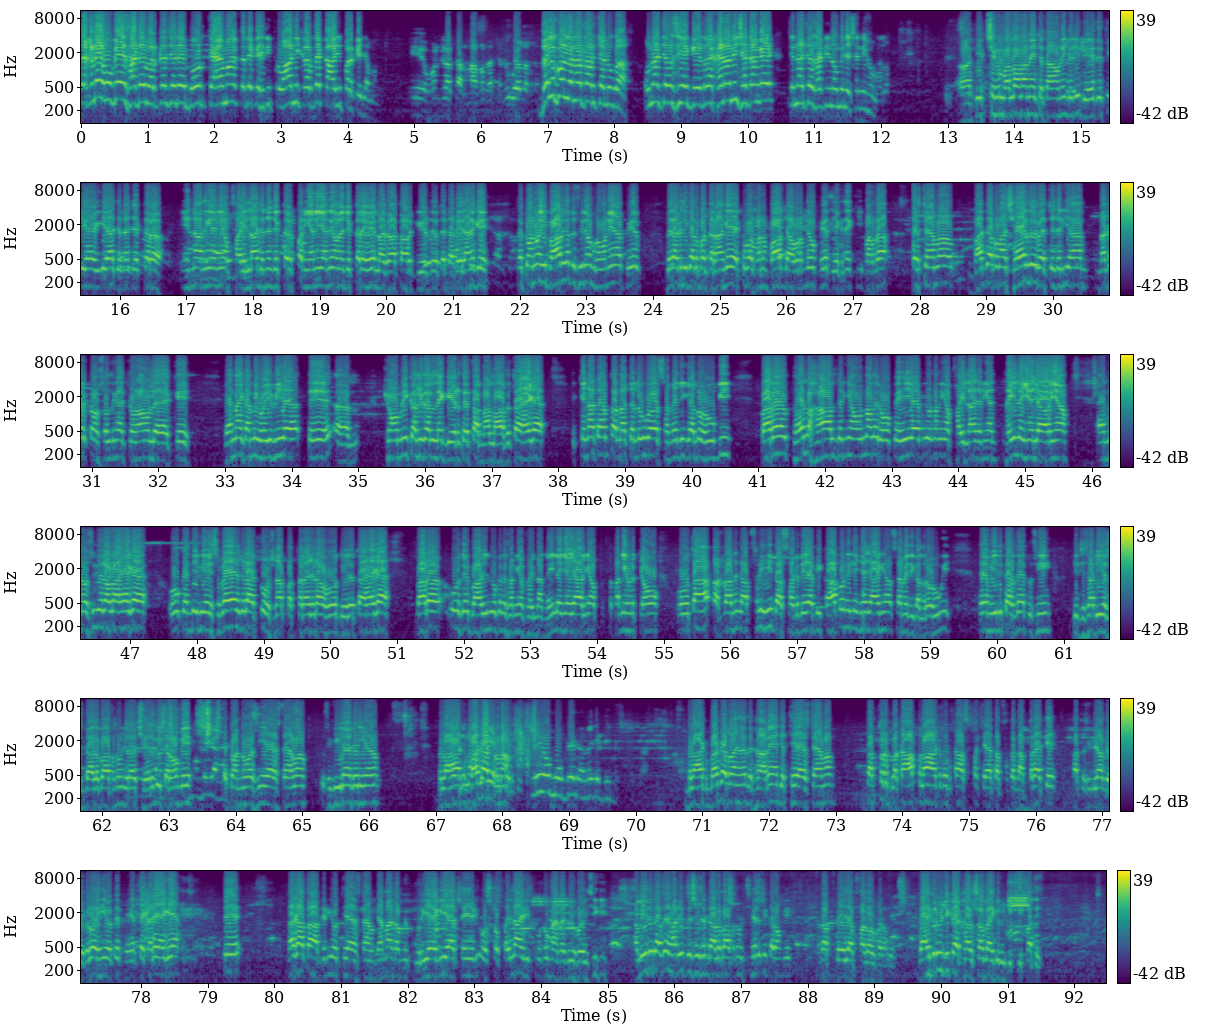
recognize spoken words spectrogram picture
ਤਕੜੇ ਹੋ ਗਏ ਸਾਡੇ ਵਰਕਰ ਜਿਹੜੇ ਬਹੁਤ ਕਾਇਮ ਆ ਕਦੇ ਕਿਸੇ ਦੀ ਪਰਵਾਹ ਨਹੀਂ ਕਰਦੇ ਕਾਗਜ਼ ਭਰ ਕੇ ਜਾਵਾਂਗੇ। ਇਹ ਹੁਣ ਜਿਹੜਾ ਧਰਨਾ ਤੁਹਾਡਾ ਚੱਲੂਗਾ ਬਿਲਕੁਲ ਲਗਾਤਾਰ ਚੱਲੂਗਾ। ਉਹਨਾਂ ਚਿਰ ਅਸੀਂ ਇਹ ਗੇਟ ਦਾ ਖੜਾ ਨਹੀਂ ਛੱਡਾਂਗੇ ਜਿੰਨਾ ਚਿਰ ਸਾਡੀ ਨੋਮੀਨੇਸ਼ਨ ਨਹੀਂ ਹੋਊਗੀ। ਦੀਪ ਸਿੰਘ ਮੱਲਾ ਉਹਨਾਂ ਨੇ ਚੇਤਾਵਨੀ ਜਿਹੜੀ ਦੇ ਦਿੱਤੀ ਹੈਗੀ ਆ ਜਿੰਨਾ ਚੱਕਰ ਇਹਨਾਂ ਦੀਆਂ ਜਿਹੜੀਆਂ ਫਾਈਲਾਂ ਜਿੰਨਾ ਚੱਕਰ ਭਰੀਆਂ ਨਹੀਂ ਜਾਂਦੀਆਂ ਉਹਨਾਂ ਚੱਕਰ ਇਹ ਲਗਾਤਾਰ ਗੇਟ ਦੇ ਉੱਤੇ ਡਟੇ ਰਹਿਣਗੇ। ਤੇ ਤੁਹਾਨੂੰ ਅਸੀਂ ਬਾਹਰ ਦੀਆਂ ਤਸਵੀਰਾਂ ਵਿਖਾਉਣੇ ਆ ਫਿਰ ਫਿਰ ਅਗਲੀ ਗੱਲਬਾਤ ਕਰਾਂਗੇ। ਇੱਕ ਵਾਰ ਸਾਨੂੰ ਬਾਹਰ ਜਾ ਵੜਨ ਦਿਓ, ਫਿਰ ਦੇਖਦੇ ਕੀ ਬਣਦਾ। ਇਸ ਟਾਈਮ ਬਾਗਾ ਆਪਣਾ ਸ਼ਹਿਰ ਦੇ ਵਿੱਚ ਜਿਹੜੀਆਂ ਨਗਰ ਕੌਂਸਲ ਦੀਆਂ ਚੋਣਾਂ ਨੂੰ ਲੈ ਕੇ ਗਹਿਮਾ ਕਮੀ ਹੋਈ ਵੀ ਹੈ ਤੇ ਸ਼੍ਰੋਮਣੀ ਅਕਾਲੀ ਦਲ ਨੇ ਗੇਟ ਤੇ ਧਰਨਾ ਲਾ ਦਿੱਤਾ ਹੈਗਾ। ਤੇ ਕਿੰਨਾ ਟਾਈਮ ਧਰਨਾ ਚੱਲੂਗਾ, ਸਮੇਂ ਦੀ ਗੱਲ ਹੋਊਗੀ। ਪਰ ਫਿਲਹਾਲ ਜਿਹੜੀਆਂ ਉਹਨਾਂ ਦੇ ਰੋਪ ਇਹੀ ਹੈ ਵੀ ਉਹਨਾਂ ਦੀਆਂ ਫਾਈਲਾਂ ਜਿਹੜੀਆਂ ਨਹੀਂ ਲਈਆਂ ਜਾ ਰਹੀਆਂ। ਐਨਓਸੀ ਦੇ ਰੌਲਾ ਹੈਗਾ, ਉਹ ਕਹਿੰਦੀ ਵੀ ਇਸ ਵੇਲੇ ਜਿਹੜਾ ਘੋਸ਼ਣਾ ਪੱਤਰ ਹੈ ਜਿਹੜਾ ਉਹ ਦੇ ਦਿੱਤਾ ਹੈਗਾ। ਪਰ ਉਹਦੇ ਬਾਵਜੂਦ ਕਹਿੰਦੇ ਸਾਡੀਆਂ ਫਾਈਲਾਂ ਨਹੀਂ ਲਈਆਂ ਜਾ ਰਹੀਆਂ ਪਤਾ ਨਹੀਂ ਹੁਣ ਕਿਉਂ ਉਹ ਤਾਂ ਰਿਟਰਨਿੰਗ ਅਫਸਰ ਹੀ ਦੱਸ ਸਕਦੇ ਆ ਵੀ ਕਾਹ ਤੋਂ ਨਹੀਂ ਲਈਆਂ ਜਾ ਰਹੀਆਂ ਸਮੇਂ ਦੀ ਗੱਲ ਰਹੂਗੀ। ਤੇ ਉਮੀਦ ਕਰਦੇ ਆ ਤੁਸੀਂ ਜਿੱਥੇ ਸਾਡੀ ਇਸ ਗੱਲਬਾਤ ਨੂੰ ਜਿਹੜਾ ਸ਼ੇਅਰ ਵੀ ਕਰੋਗੇ ਤੇ ਤੁਹਾਨੂੰ ਅਸੀਂ ਇਸ ਟਾਈਮ ਤਸਵੀਰਾਂ ਜਿਹੜੀਆਂ ਬਲਾਕ ਬਾਗਾ ਪੁਰਾਣਾ ਨਹੀਂ ਉਹ ਮੋਗੇ ਜਾਵੇ ਗੱਡੀ ਬਲਾਕ ਬਾਗਾ ਪੁਰਾਣਾ ਦਿਖਾ ਰਹੇ ਹਾਂ ਜਿੱਥੇ ਇਸ ਟਾਈਮ ਦਫ਼ਤਰ ਬਲਾਕ ਬਲਾਕ ਦੇ ਵਿਕਾਸ ਪੰਚਾਇਤ ਅਫਸਰ ਦਾ ਦਫ਼ਤਰ ਹੈ ਤੇ ਆ ਤਸਵੀਰਾਂ ਦੇਖ ਲਓ ਅਸੀਂ ਉੱਥੇ ਮੇਨ ਤੇ ਖੜੇ ਹੈਗੇ ਆ। ਤੇ ਲਗਾਤਾਰ ਜਿਹੜੀ ਉੱਥੇ ਇਸ ਟਾਈਮ ਗਹਿਮਾ ਗਮੀ ਪੂਰੀ ਹੈਗੀ ਆ ਤੇ ਜਿਹੜੀ ਉਸ ਤੋਂ ਪਹਿਲਾਂ ਜਿਹੜੀ ਫੋਟੋ ਮੈਨੇ ਵੀ ਹੋਈ ਸੀਗੀ। ਉਮੀਦ ਕਰਦੇ ਸਾਡੀ ਤੁਸੀਂ ਇਸ ਗੱਲਬਾਤ ਨੂੰ ਸ਼ੇਅਰ ਵੀ ਕਰੋਗੇ, ਉਹਦਾ ਪੇਜ ਫੋਲੋ ਕਰੋਗੇ। ਵਾਹਿਗੁਰੂ ਜੀ ਕਾ ਖਾਲਸਾ, ਵਾਹਿਗੁਰੂ ਜੀ ਕੀ ਫਤਿਹ।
